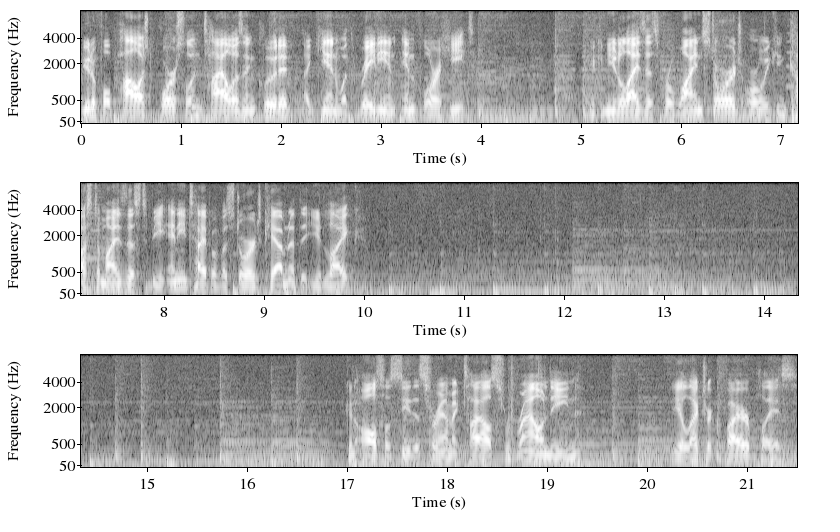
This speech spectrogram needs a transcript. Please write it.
Beautiful polished porcelain tile is included, again with radiant in-floor heat. You can utilize this for wine storage or we can customize this to be any type of a storage cabinet that you'd like. You can also see the ceramic tile surrounding the electric fireplace.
